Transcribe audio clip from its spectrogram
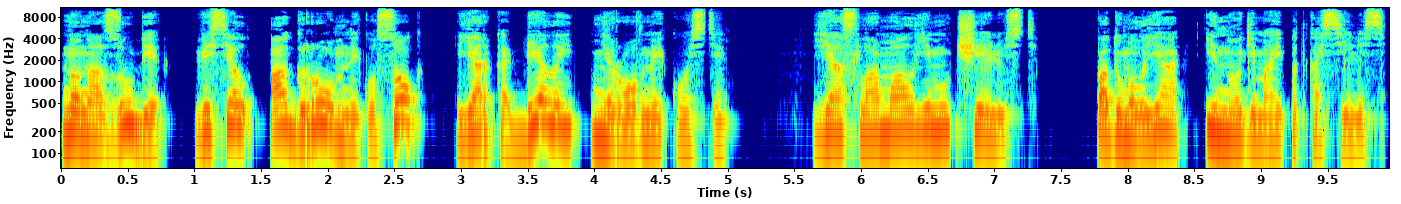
но на зубе висел огромный кусок ярко-белой неровной кости. Я сломал ему челюсть, — подумал я, и ноги мои подкосились.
